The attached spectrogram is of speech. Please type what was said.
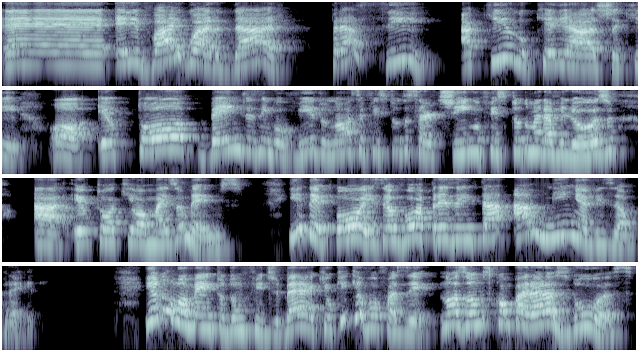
É, ele vai guardar para si aquilo que ele acha que, ó, eu tô bem desenvolvido, nossa, eu fiz tudo certinho, fiz tudo maravilhoso, ah, eu tô aqui, ó, mais ou menos. E depois eu vou apresentar a minha visão para ele. E no momento de um feedback, o que, que eu vou fazer? Nós vamos comparar as duas.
